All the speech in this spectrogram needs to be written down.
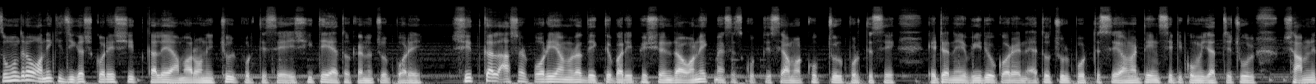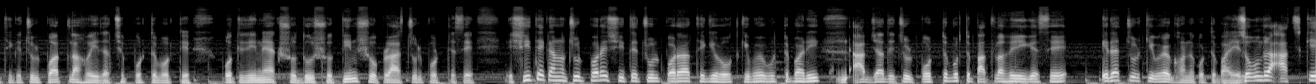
সমুদ্র অনেকেই জিজ্ঞেস করে, শীতকালে আমার অনেক চুল পড়তেছে, শীতে এত কেন চুল পড়ে? শীতকাল আসার পরে আমরা দেখতে পারি পেশেন্টরা অনেক মেসেজ করতেছে, আমার খুব চুল পড়তেছে, এটা নিয়ে ভিডিও করেন, এত চুল পড়তেছে, আমার ডেন্সিটি কমে যাচ্ছে চুল, সামনে থেকে চুল পাতলা হয়ে যাচ্ছে পড়তে পড়তে, প্রতিদিন একশো, দুশো, তিনশো প্লাস চুল পড়তেছে। শীতে কেন চুল পড়ে? শীতে চুল পড়া থেকে রোদ কীভাবে করতে পারি? আর যাদের চুল পড়তে পড়তে পাতলা হয়ে গেছে এরা চুল কীভাবে ঘন করতে পারে? তো বন্ধুরা, আজকে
